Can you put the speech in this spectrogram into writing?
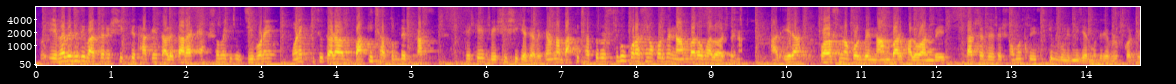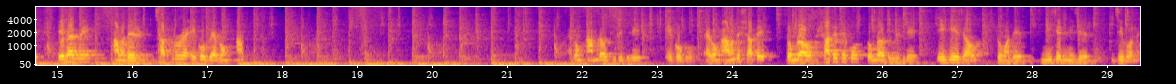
তো এভাবে যদি বাচ্চারা শিখতে থাকে, তাহলে তারা একসময় কিন্তু জীবনে অনেক কিছু তারা বাকি ছাত্রদের কাছ থেকে বেশি শিখে যাবে। কেননা বাকি ছাত্ররা শুধু পড়াশোনা করবে, নাম্বারও ভালো আসবে না। আর এরা পড়াশোনা করবে, নাম্বার ভালো আনবে, তার সাথে সাথে সমস্ত স্কিলগুলি নিজের মধ্যে ডেভেলপ করবে। এভাবে আমাদের ছাত্ররা এগোবে এবং এবং আমরাও ধীরে ধীরে এগোবো। এবং আমাদের সাথে তোমরাও সাথে থেকো, তোমরাও ধীরে ধীরে এগিয়ে যাও তোমাদের নিজের নিজের জীবনে।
